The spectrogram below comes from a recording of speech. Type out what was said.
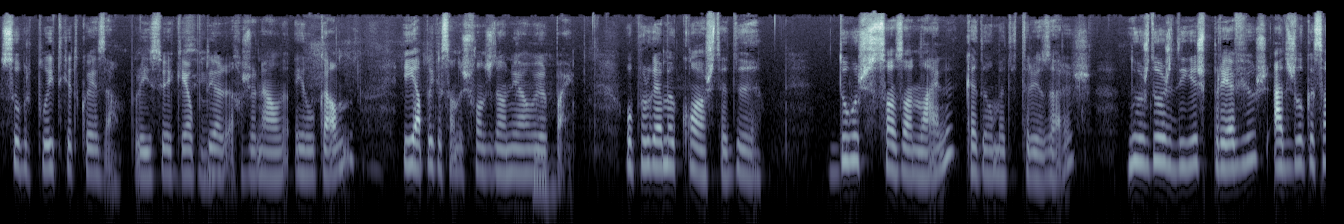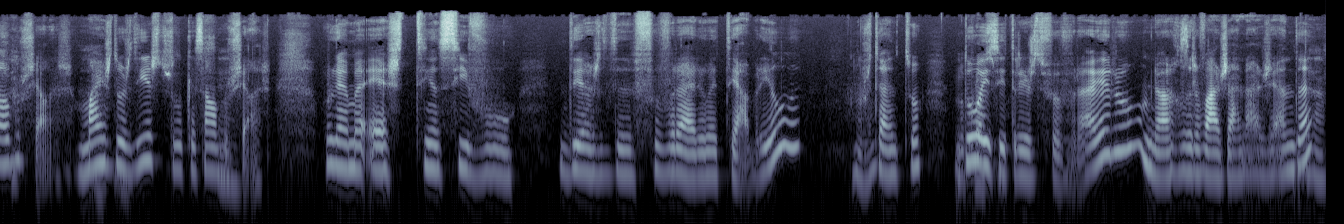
sobre política de coesão. Por isso é que é o poder regional e local e a aplicação dos fundos da União uhum. O programa consta de duas sessões online, cada uma de três horas, nos dois dias prévios à deslocação a Bruxelas. Mais dois dias de deslocação Sim. a Bruxelas. O programa é extensivo desde fevereiro até abril, uhum. portanto, no 2 próximo. e 3 de fevereiro, melhor reservar já na agenda.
